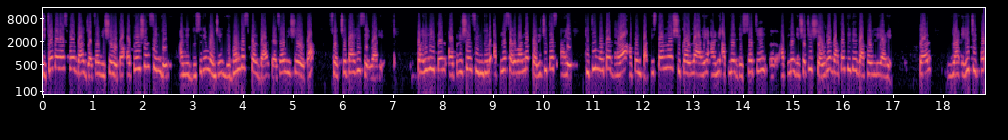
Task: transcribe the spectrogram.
चित्रकला स्पर्धा ज्याचा विषय होता ऑपरेशन सिंधू आणि दुसरी म्हणजे निबंध स्पर्धा त्याचा विषय होता स्वच्छता ही सेवा आहे. पहिली तर ऑपरेशन सिंधूर आपल्या सर्वांना परिचितच आहे. किती मोठा धडा आपण पाकिस्तानला शिकवला आहे आणि आपल्या देशाचे आपल्या देशाची शौर्य गाथा तिथे दाखवली आहे. तर या हे चित्र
